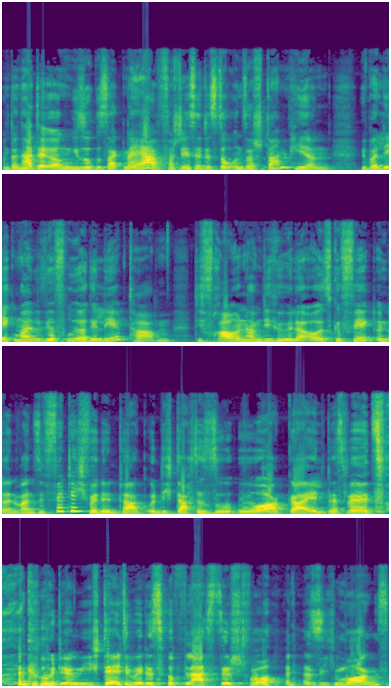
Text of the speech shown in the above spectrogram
Und dann hat er irgendwie so gesagt, naja, verstehst du, das ist doch unser Stammhirn. Überleg mal, wie wir früher gelebt haben. Die Frauen haben die Höhle ausgefegt und dann waren sie fettig für den Tag. Und ich dachte so, oh geil, das wäre jetzt mal gut irgendwie. Ich stellte mir das so plastisch vor, dass ich morgens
